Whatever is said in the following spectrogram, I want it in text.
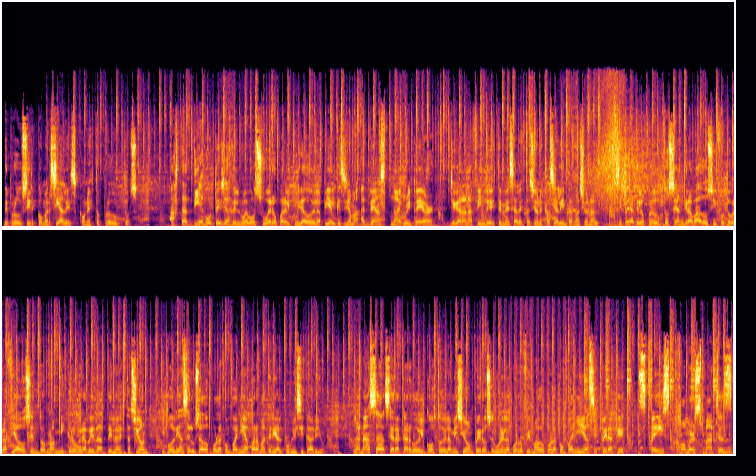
de producir comerciales con estos productos. Hasta 10 botellas del nuevo suero para el cuidado de la piel que se llama Advanced Night Repair llegarán a fin de este mes a la Estación Espacial Internacional. Se espera que los productos sean grabados y fotografiados en torno a microgravedad de la estación y podrían ser usados por la compañía para material publicitario. La NASA se hará cargo del costo de la misión, pero según el acuerdo firmado con la compañía, se espera que Space Commerce Matters,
